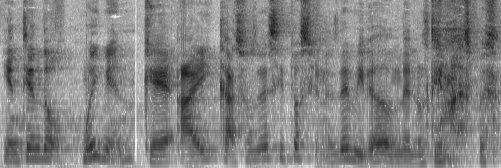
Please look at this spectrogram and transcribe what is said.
Y entiendo muy bien que hay casos de situaciones de vida donde en últimas, pues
